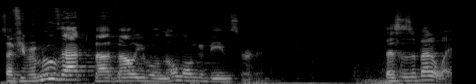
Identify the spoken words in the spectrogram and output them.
So if you remove that, that value will no longer be inserted. This is a better way.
